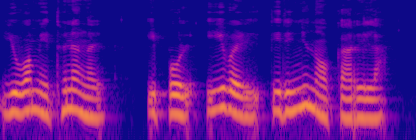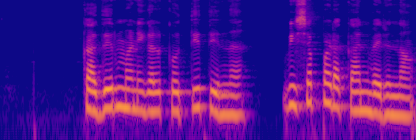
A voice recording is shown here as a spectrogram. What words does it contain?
യുവമിഥുനങ്ങൾ ഇപ്പോൾ ഈ വഴി തിരിഞ്ഞു നോക്കാറില്ല. കതിർമണികൾ കൊത്തിത്തിന്ന് വിശപ്പടക്കാൻ വരുന്ന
